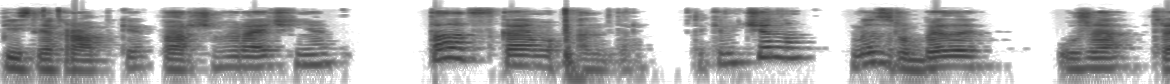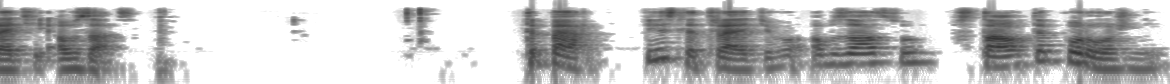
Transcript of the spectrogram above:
після крапки першого речення та натискаємо Enter. Таким чином, ми зробили уже третій абзац. Тепер після третього абзацу вставте порожній.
